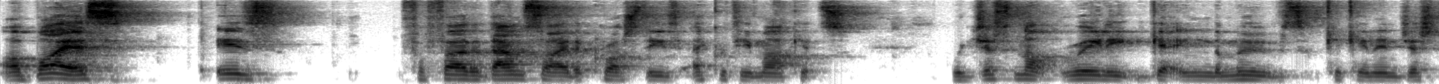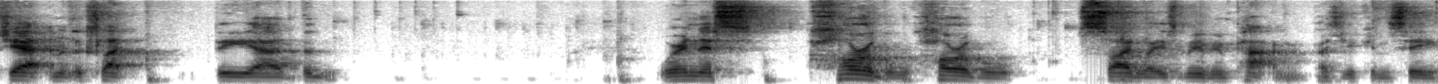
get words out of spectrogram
our bias is for further downside across these equity markets. We're just not really getting the moves kicking in just yet, and it looks like the uh, the we're in this horrible, horrible sideways moving pattern, as you can see,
